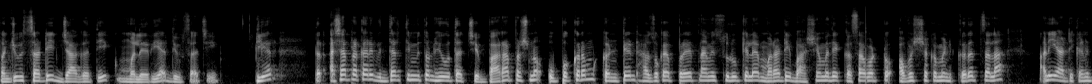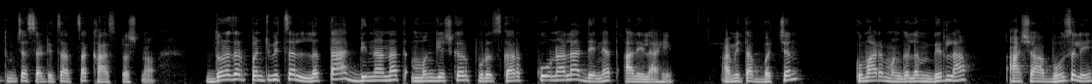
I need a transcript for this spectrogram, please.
पंचवीससाठी जागतिक मलेरिया दिवसाची. क्लिअर तर अशा प्रकारे विद्यार्थी मित्रांनो हे होताचे बारा प्रश्न. उपक्रम कंटेंट हा जो काही प्रयत्न आम्ही सुरू केला आहे मराठी भाषेमध्ये कसा वाटतो अवश्य कमेंट करत चला. आणि या ठिकाणी तुमच्यासाठीचा आजचा खास प्रश्न. दोन हजार पंचवीसचा लता दीनानाथ मंगेशकर पुरस्कार कोणाला देण्यात आलेला आहे? अमिताभ बच्चन कुमार मंगलम बिर्ला आशा भोसले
